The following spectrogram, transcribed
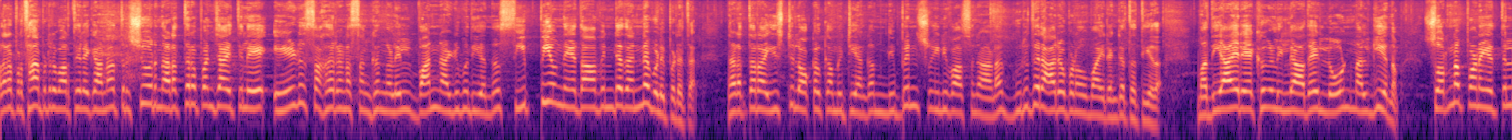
വളരെ പ്രധാനപ്പെട്ട ഒരു വാർത്തയിലേക്കാണ്. തൃശൂർ നടത്തറ പഞ്ചായത്തിലെ ഏഴ് സഹകരണ സംഘങ്ങളിൽ വൻ അഴിമതിയെന്ന് സി പി എം നേതാവിന്റെ തന്നെ വെളിപ്പെടുത്തൽ. നടത്തറ ഈസ്റ്റ് ലോക്കൽ കമ്മിറ്റി അംഗം നിബിൻ ശ്രീനിവാസനാണ് ഗുരുതര ആരോപണവുമായി രംഗത്തെത്തിയത്. മതിയായ രേഖകളില്ലാതെ ലോൺ നൽകിയെന്നും സ്വർണപ്പണയത്തിൽ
